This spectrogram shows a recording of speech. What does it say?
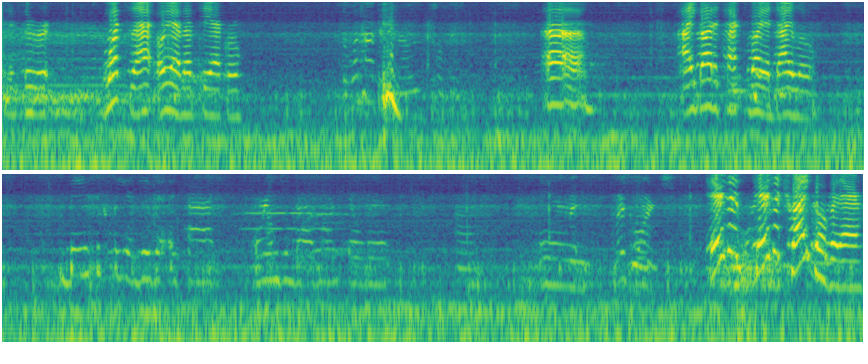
And if there What's that? Oh yeah, that's the acro. So what happened when I was helping? Uh I got attacked by a Dilo. Basically, I gave it attack. Orange and Dogmon killed it. Uh, And where's Orange? There's a there's a trike over there.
